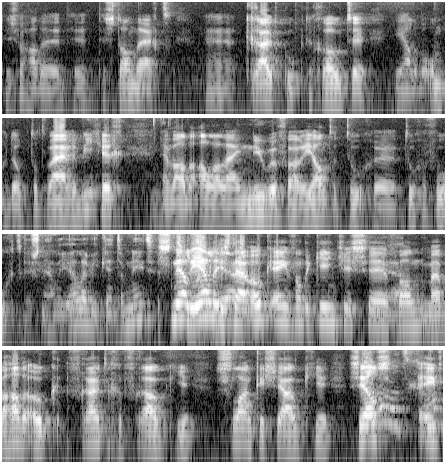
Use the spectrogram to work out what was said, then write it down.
Dus we hadden de, de standaard eh, kruidkoek, de grote, die hadden we omgedoopt tot ware wieger. En we hadden allerlei nieuwe varianten toege- toegevoegd. De snelle Jelle, wie kent hem niet? Snel Jelle is Ja. daar ook een van de kindjes eh, Ja. van. Maar we hadden ook fruitige vrouwtje, slanke sjoukje. Zelfs Oh, heeft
